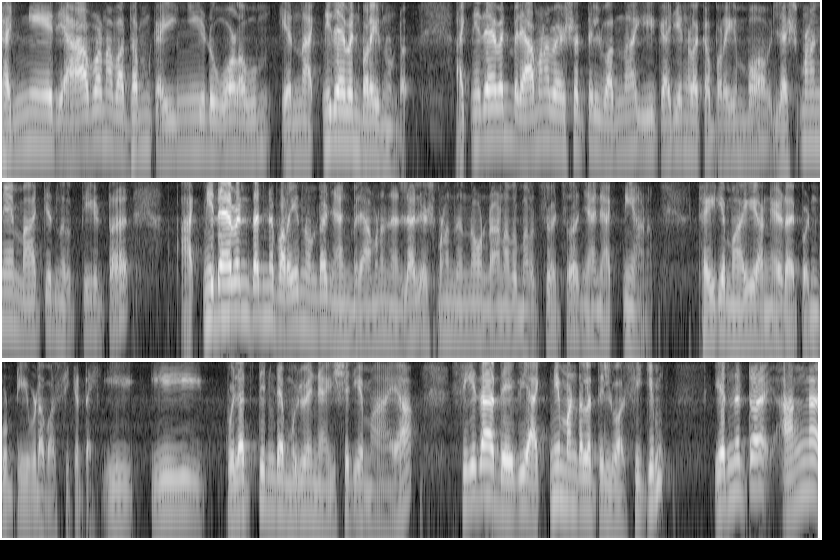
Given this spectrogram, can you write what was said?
ധന്യേ രാവണവധം കഴിഞ്ഞിടുവോളവും എന്ന് അഗ്നിദേവൻ പറയുന്നുണ്ട്. അഗ്നിദേവൻ ബ്രാഹ്മണ വേഷത്തിൽ വന്ന് ഈ കാര്യങ്ങളൊക്കെ പറയുമ്പോൾ ലക്ഷ്മണനെ മാറ്റി നിർത്തിയിട്ട് അഗ്നിദേവൻ തന്നെ പറയുന്നുണ്ട് ഞാൻ ബ്രാഹ്മണനല്ല ലക്ഷ്മണൻ നിന്നുകൊണ്ടാണ് അത് മറച്ചു വെച്ചത് ഞാൻ അഗ്നിയാണ്. ധൈര്യമായി അങ്ങയുടെ പെൺകുട്ടി ഇവിടെ വസിക്കട്ടെ. ഈ ഈ കുലത്തിന്റെ മുഴുവൻ ഐശ്വര്യമായ സീതാദേവി അഗ്നിമണ്ഡലത്തിൽ വസിക്കും. എന്നിട്ട് അങ്ങ്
